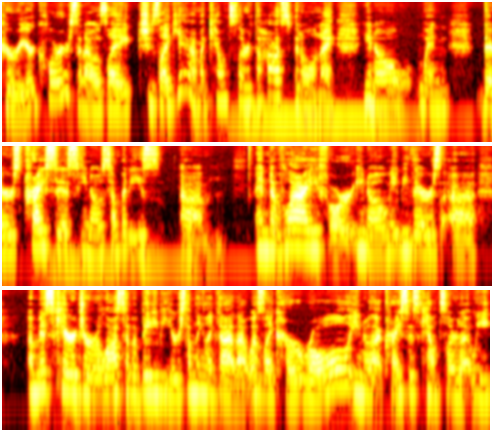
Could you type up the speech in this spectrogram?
career course. And I was like, she's like, yeah, I'm a counselor at the hospital. And I, you know, when there's crisis, you know, somebody's um, end of life, or you know, maybe there's a, a miscarriage or a loss of a baby or something like that. That was like her role, you know, that crisis counselor that we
